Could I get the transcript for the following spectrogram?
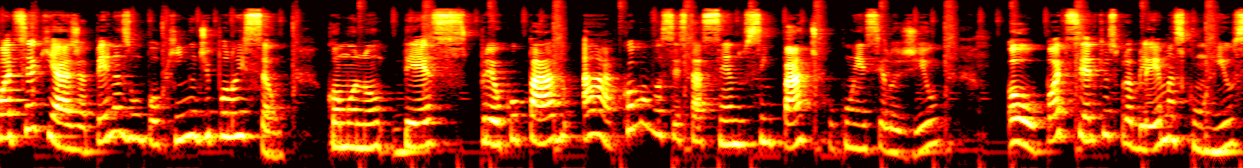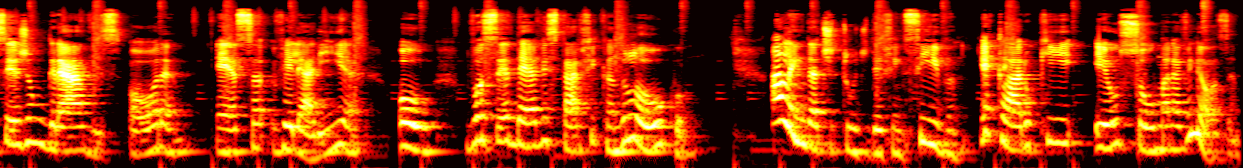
Pode ser que haja apenas um pouquinho de poluição, como no despreocupado: Ah, como você está sendo simpático com esse elogio? Ou pode ser que os problemas com o rio sejam graves, ora, essa velharia, ou você deve estar ficando louco. Além da atitude defensiva, é claro que eu sou maravilhosa.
